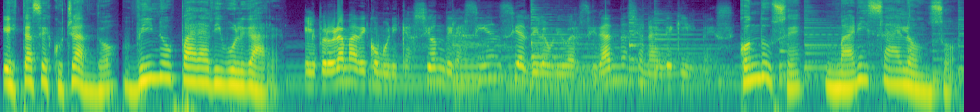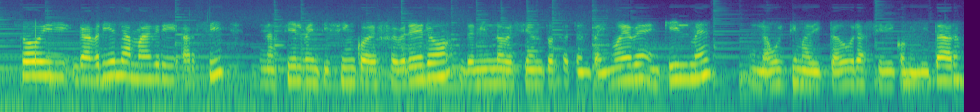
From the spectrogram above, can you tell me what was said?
Estás escuchando Vino para Divulgar, el programa de comunicación de la ciencia de la Universidad Nacional de Quilmes. Conduce Marisa Alonso. Soy Gabriela Magri Arcich, nací el 25 de febrero de 1979 en Quilmes, en la última dictadura cívico-militar.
